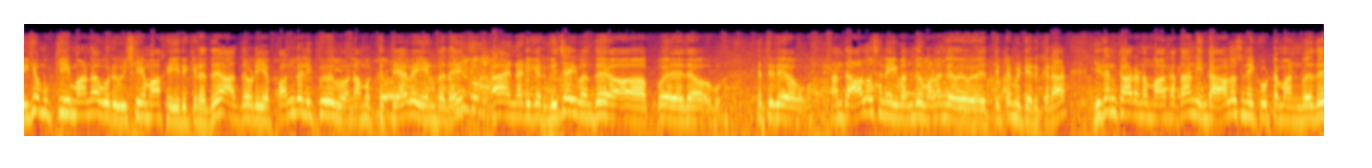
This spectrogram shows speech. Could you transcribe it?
மிக முக்கியமான ஒரு விஷயமாக இருக்கிறது. அதோடைய பங்களிப்பு நமக்கு தேவை என்பதை நடிகர் விஜய் வந்து அந்த ஆலோசனை வந்து வழங்க திட்டமிட்டு இருக்கிறார் இதன் காரணமாக தான் இந்த ஆலோசனை கூட்டம் என்பது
